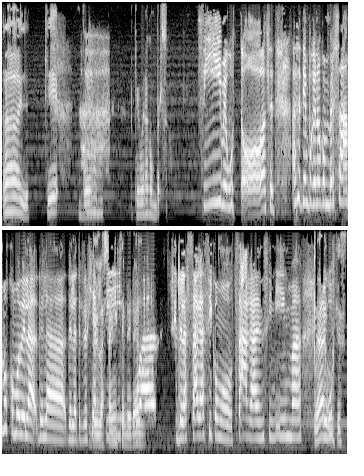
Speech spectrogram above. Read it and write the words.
Ay, qué, buen- Ah. qué buena conversa. Sí, me gustó. Hace, hace tiempo que no conversábamos como de la, de la, de la trilogía De la saga en general. De la saga así como saga en sí misma. Claro, porque es-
